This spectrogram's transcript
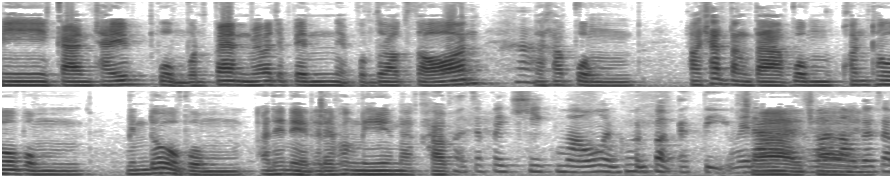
มีการใช้ปุ่มบนแป้น ไม่ว่าจะเป็นเนี่ยปุ่มตัวอักษรค่ะนะครับ ปุ่มฟังก์ชันต่างๆ ปุ่ม control ปุ่ม Windows ปุ่ม alternate อะไรพวกนี้นะครับเขาจะไปคลิกเมาส์เหมือนคนปกติไม่ใช่ได้ใช่เพราะเราก็จะ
